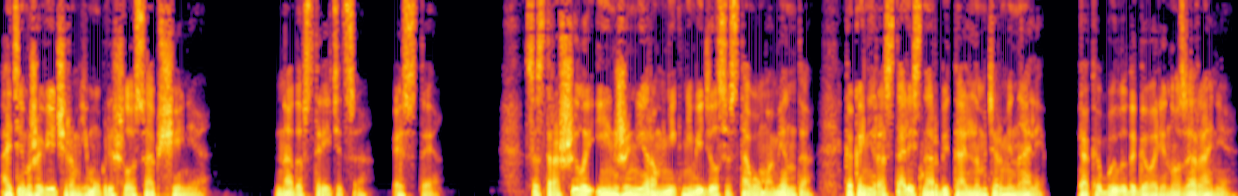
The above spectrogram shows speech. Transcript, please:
А тем же вечером ему пришло сообщение. «Надо встретиться. СТ». Со Страшилой и инженером Ник не виделся с того момента, как они расстались на орбитальном терминале, как и было договорено заранее.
